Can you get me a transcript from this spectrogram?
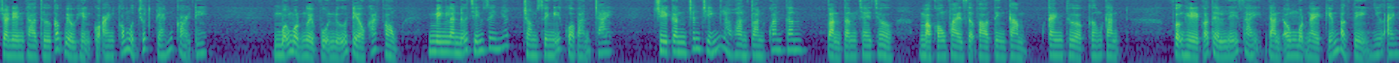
cho nên tha thứ các biểu hiện của anh có một chút kém cỏi đi. Mỗi một người phụ nữ đều khát vọng mình là nữ chính duy nhất trong suy nghĩ của bạn trai. Chỉ cần chân chính là hoàn toàn quan tâm, toàn tâm che chở mà không phải dựa vào tình cảm, canh thừa cơm cặn. Phượng Hề có thể lý giải đàn ông một ngày kiếm bạc tỷ như anh,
